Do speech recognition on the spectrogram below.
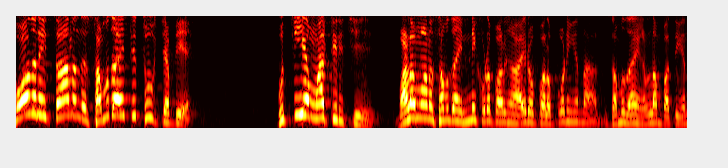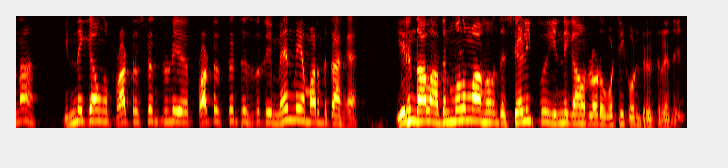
போதனை தான் அந்த சமுதாயத்தை தூக்குச்சு அப்படியே. புத்தியை மாத்திருச்சு. பலமான சமுதாயம். இன்னைக்கு கூட பாருங்கள் ஐரோப்பாவில் போனீங்கன்னா சமுதாயங்கள்லாம் பார்த்தீங்கன்னா இன்றைக்கி அவங்க ப்ராட்டஸ்டன்ட்டுடைய ப்ராட்டஸ்டன்டிசத்துடைய மேன்மையை மறந்துட்டாங்க. இருந்தாலும் அதன் மூலமாக வந்த செழிப்பு இன்றைக்கி அவர்களோட ஒட்டி கொண்டிருக்கிறது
